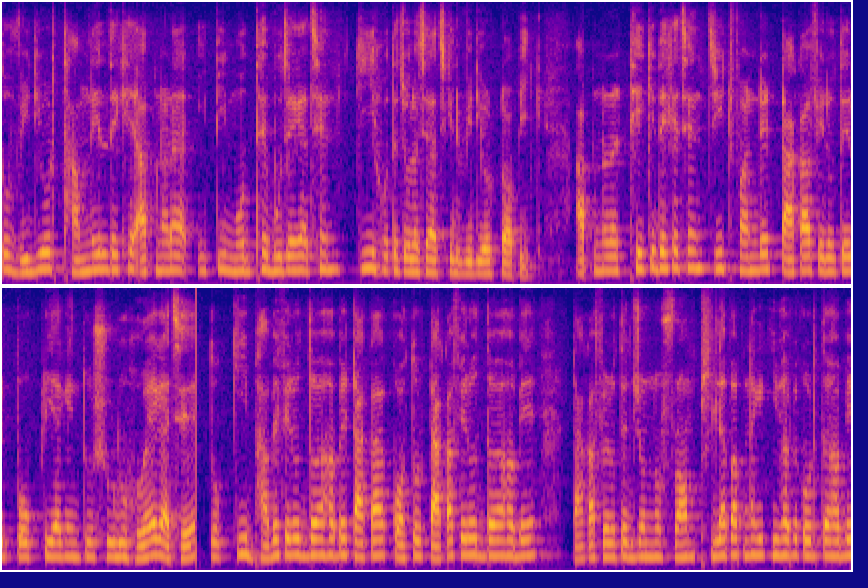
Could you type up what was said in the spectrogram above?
তো ভিডিওর থামনেল দেখে আপনারা ইতিমধ্যে বুঝে গেছেন কি হতে চলেছে আজকের ভিডিওর টপিক আপনারা ঠিকই দেখেছেন, চিট ফান্ডের টাকা ফেরতের প্রক্রিয়া কিন্তু শুরু হয়ে গেছে। তো কীভাবে ফেরত দেওয়া হবে টাকা, কত টাকা ফেরত দেওয়া হবে টাকা ফেরতের জন্য ফর্ম ফিল আপ আপনাকে কীভাবে করতে হবে?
